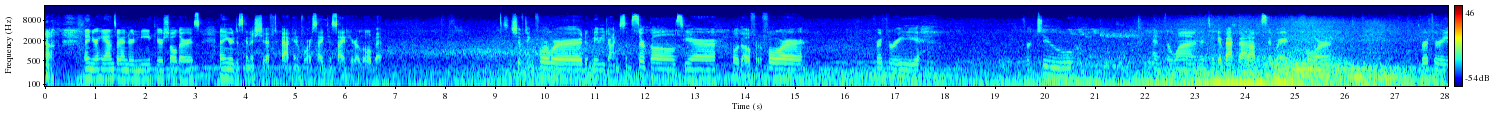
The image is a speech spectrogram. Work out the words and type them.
and your hands are underneath your shoulders. And you're just gonna shift back and forth side to side here a little bit. So shifting forward, maybe drawing some circles here. We'll go for four, for three, for two, and for one, and then take it back that opposite way for four, for three,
